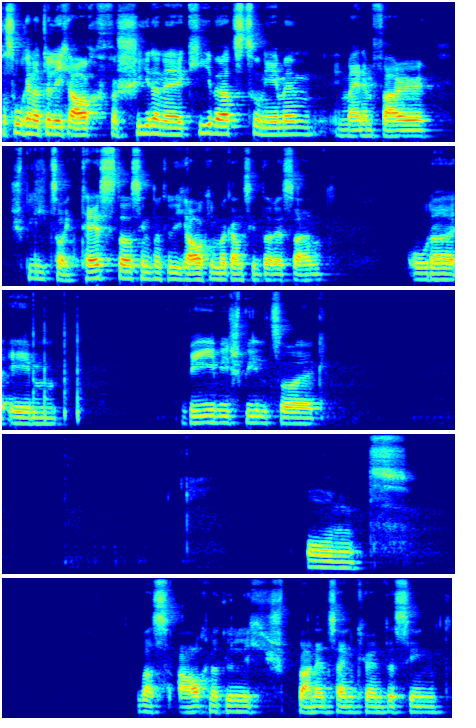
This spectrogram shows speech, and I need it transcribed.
versuche natürlich auch verschiedene Keywords zu nehmen. In meinem Fall Spielzeugtester sind natürlich auch immer ganz interessant. Oder eben Babyspielzeug. Und was auch natürlich spannend sein könnte, sind,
